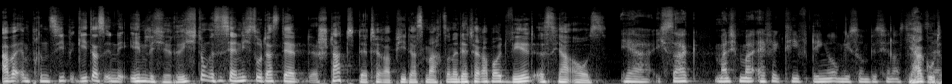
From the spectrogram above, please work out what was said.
aber im Prinzip geht das in eine ähnliche Richtung. Es ist ja nicht so, dass der Stadt der Therapie das macht, sondern der Therapeut wählt es ja aus. Ja, ich sag manchmal effektiv Dinge, um dich so ein bisschen aus der Ja, gut.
